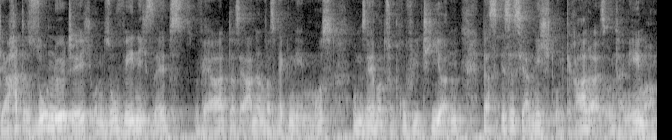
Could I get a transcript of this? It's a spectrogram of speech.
der hat es so nötig und so wenig Selbstwert, dass er anderen was wegnehmen muss, um selber zu profitieren. Das ist es ja nicht. Und gerade als Unternehmer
